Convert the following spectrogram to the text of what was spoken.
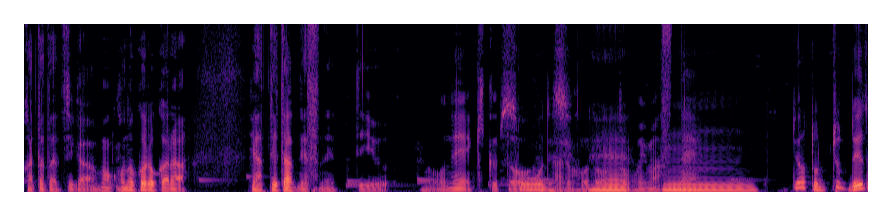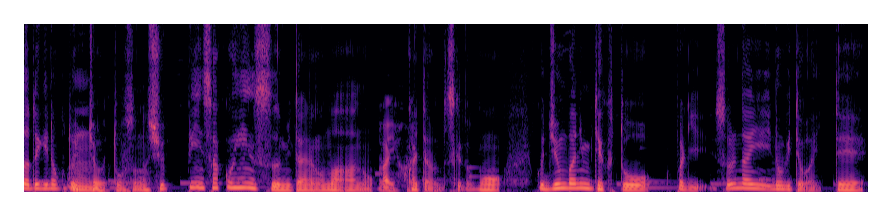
方たちが、もうこの頃からやってたんですねっていうのをね、聞くと、そうですよね。なるほどと思いますうね。んで、あと、ちょっとデータ的なこと言っちゃうと、その出品作品数みたいなのが、まあ、あの、はいはい書いてあるんですけども、これ順番に見ていくと、やっぱりそれなりに伸びてはいて、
